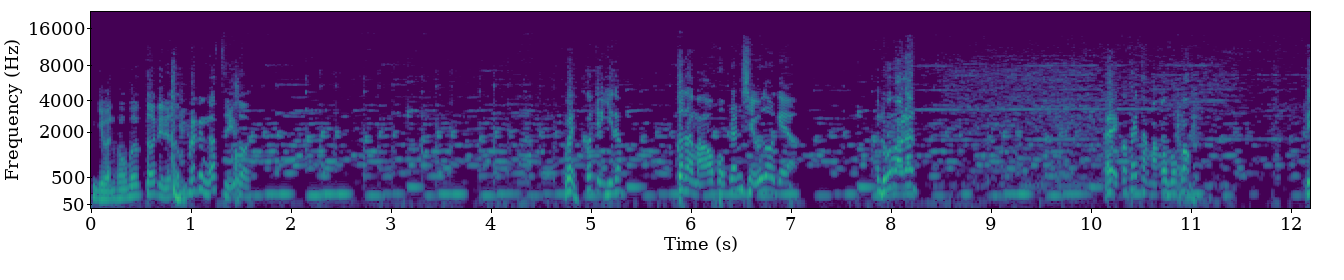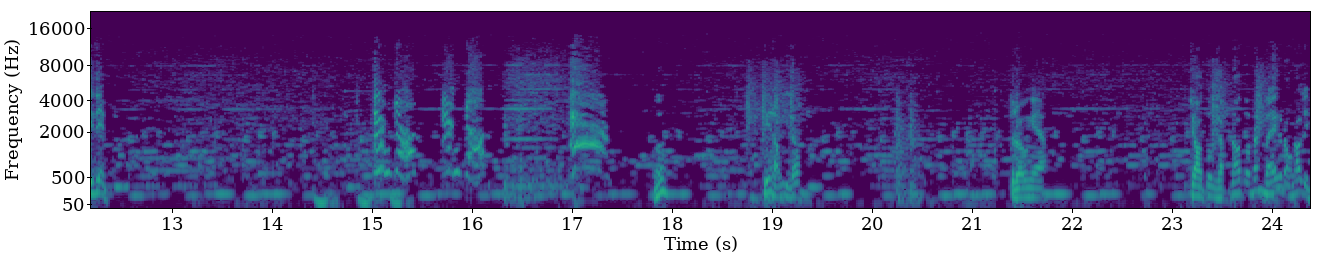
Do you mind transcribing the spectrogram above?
Dù anh không bước tới thì để tôi rất là ngất xỉu thôi. 喂, có chuyện gì đó? Có thằng mặc áo phục đánh xỉu tôi kìa. Đuổi vào lên. Ê, có thấy thằng mặc âu phục không? Đi tìm. Ăn trộm, ăn trộm. Hả? Tiếng động gì đó? Tôi đâu nghe. Cho tôi gặp nó tôi đánh bể cái đầu nó liền.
